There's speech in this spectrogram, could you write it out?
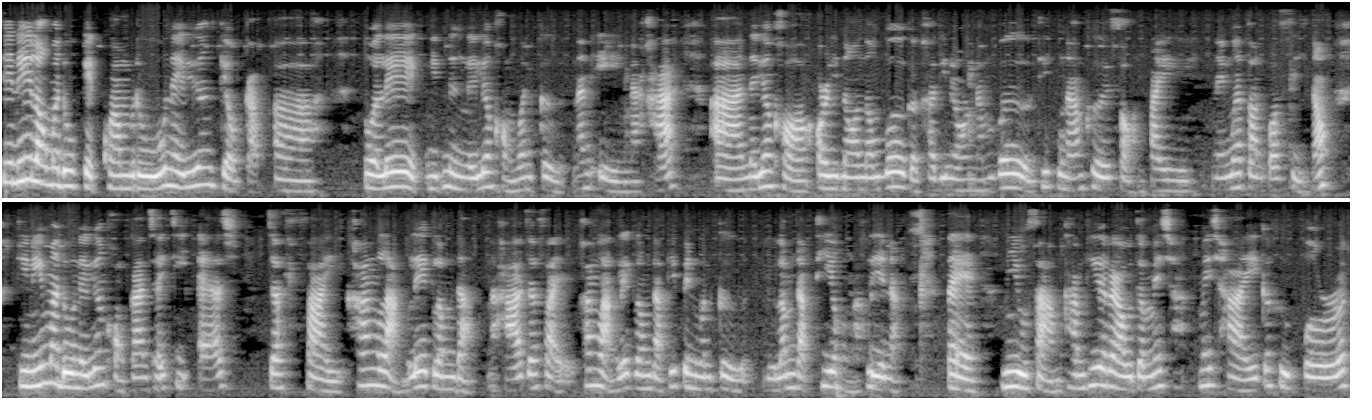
ทีนี้เรามาดูเก็บความรู้ในเรื่องเกี่ยวกับตัวเลขนิดนึงในเรื่องของวันเกิดนั่นเองนะคะในเรื่องของ ordinal number กับ cardinal number ที่ครูน้ำเคยสอนไปในเมื่อตอนป .4 เนาะทีนี้มาดูในเรื่องของการใช้ th จะใส่ข้างหลังเลขลำดับนะคะ จะใส่ข้างหลังเลขลำดับที่เป็นวันเกิด หรือลำดับเที่ยวของนักเรียนอะแต่มีอยู่ 3คำที่เราจะไม่ไม่ใช้ก็คือ first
